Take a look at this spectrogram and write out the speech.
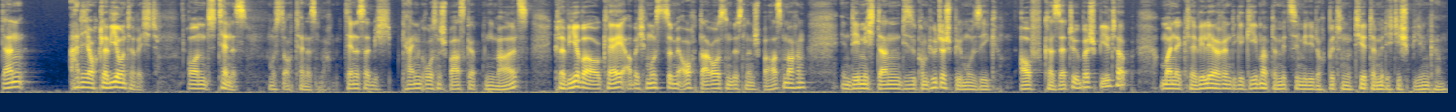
dann hatte ich auch Klavierunterricht und Tennis. Musste auch Tennis machen. Tennis habe ich keinen großen Spaß gehabt, niemals. Klavier war okay, aber ich musste mir auch daraus ein bisschen Spaß machen, indem ich dann diese Computerspielmusik auf Kassette überspielt habe und meine Klavierlehrerin die gegeben habe, damit sie mir die doch bitte notiert, damit ich die spielen kann.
